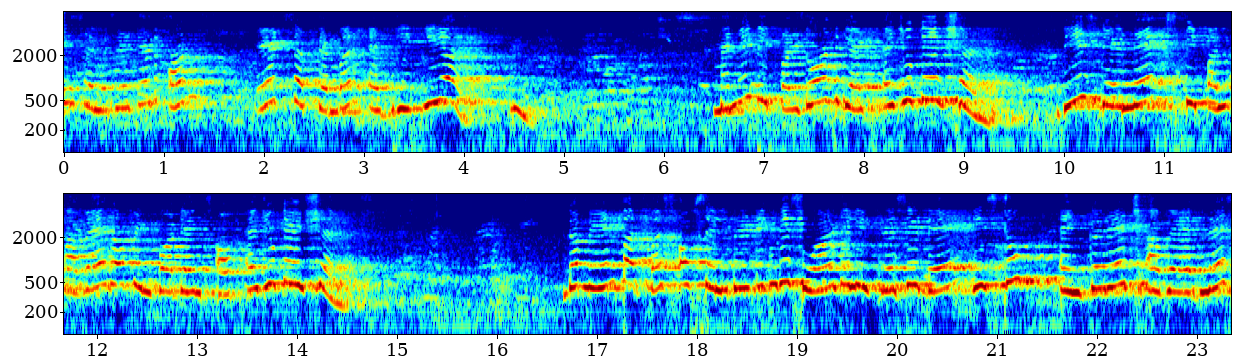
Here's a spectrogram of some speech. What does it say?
is celebrated on 8 September every year. purpose of celebrating this World Literacy Day is to encourage awareness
